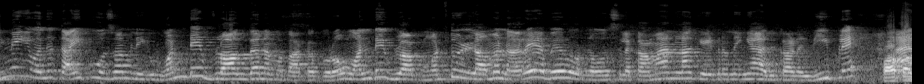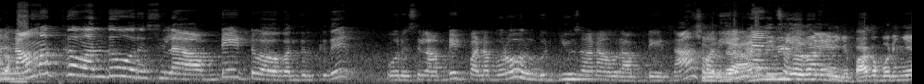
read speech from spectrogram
இன்னைக்கு வந்து தைப்பூசம் இன்னைக்கு ஒன் டே vlog தான் நம்ம பார்க்க போறோம். ஒன் டே vlog மட்டும் இல்லாம நிறைய பேர் ஒரு ஒரு சில கமெண்ட்லாம் கேட்டிருந்தீங்க. அதுக்கான ரீப்ளே. நமக்கு வந்து ஒரு சில அப்டேட் வந்திருக்குது. ஒரு சில அப்டேட் பண்ண போறோம். ஒரு குட் நியூஸான ஒரு அப்டேட் தான். ஸோ அது என்னன்னு வீடியோ தான் நீங்க பார்க்க போறீங்க.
